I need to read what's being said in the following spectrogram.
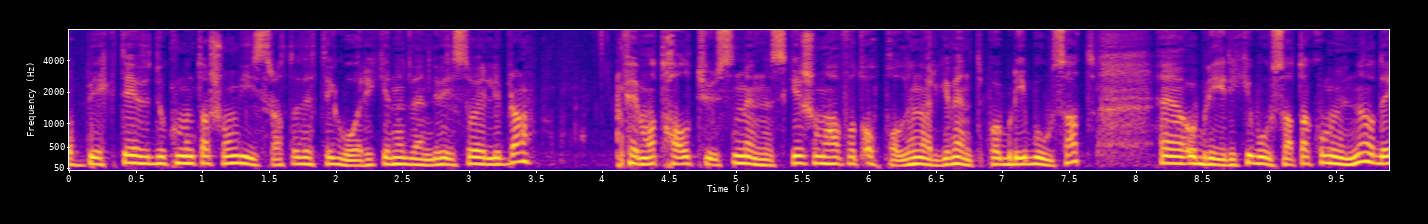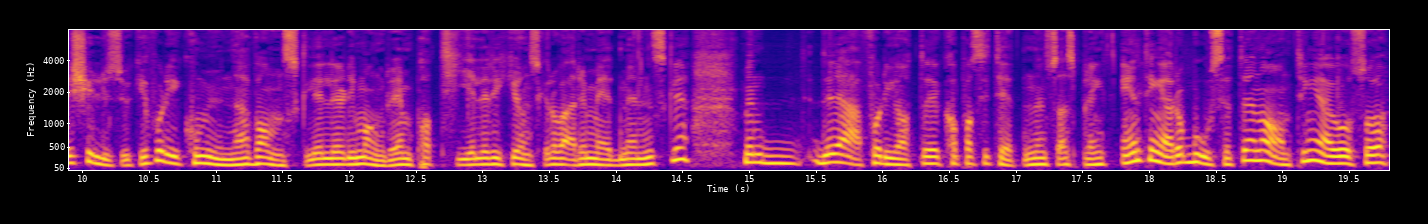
objektiv dokumentasjon viser at dette går ikke nødvendigvis så veldig bra. 5500 mennesker som har fått opphold i Norge, venter på å bli bosatt, eh, og blir ikke bosatt av kommunene. og Det skyldes jo ikke fordi kommunene er vanskelige eller de mangler empati eller ikke ønsker å være medmenneskelige, men det er fordi at kapasiteten deres er sprengt. Én ting er å bosette, en annen ting er jo også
